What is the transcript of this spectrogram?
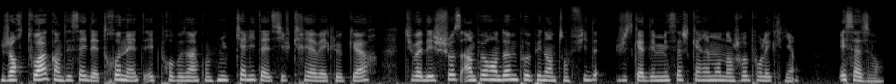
Genre toi, quand t'essayes d'être honnête et de proposer un contenu qualitatif créé avec le cœur, tu vois des choses un peu random popper dans ton feed, jusqu'à des messages carrément dangereux pour les clients. Et ça se vend.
